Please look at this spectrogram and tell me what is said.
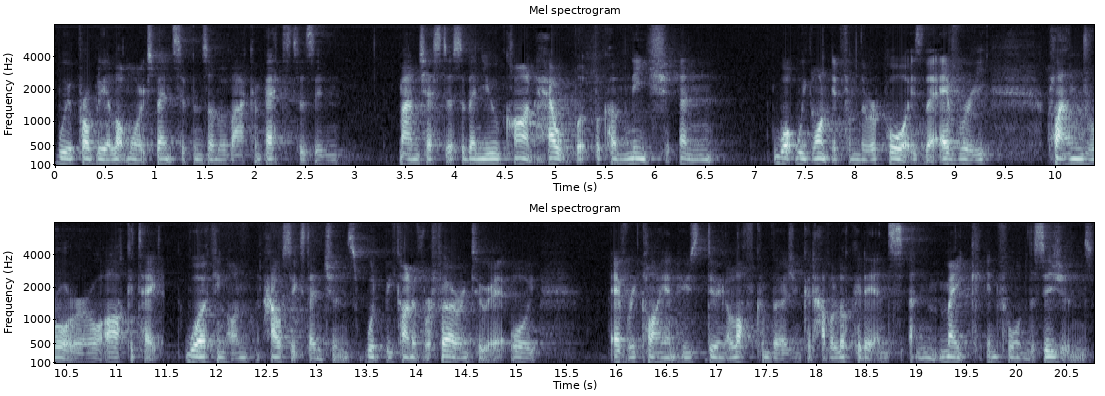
we're probably a lot more expensive than some of our competitors in Manchester. So then you can't help but become niche. And what we wanted from the report is that every plan drawer or architect working on house extensions would be kind of referring to it, or every client who's doing a loft conversion could have a look at it and, and make informed decisions.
